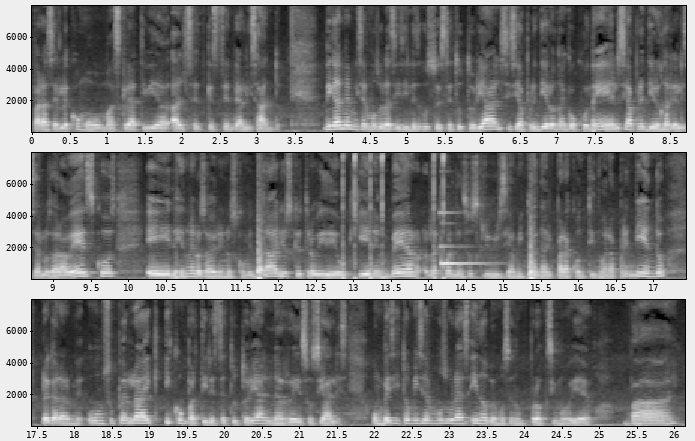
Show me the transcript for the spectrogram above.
para hacerle como más creatividad al set que estén realizando. Díganme mis hermosuras si, si les gustó este tutorial, si, si aprendieron algo con él, si aprendieron a realizar los arabescos. Eh, déjenmelo saber en los comentarios qué otro video quieren ver. Recuerden suscribirse a mi canal para continuar aprendiendo, regalarme un super like y compartir este tutorial en las redes sociales. Un besito mis hermosuras y nos vemos en un próximo video. Bye.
